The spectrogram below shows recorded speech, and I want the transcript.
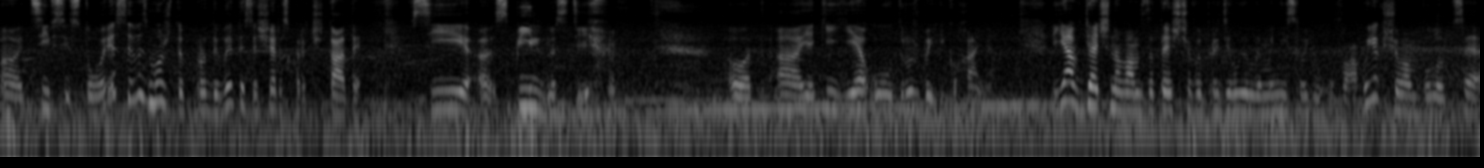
е, ці всі сторіс, і ви зможете продивитися ще раз перечитати всі е, спільності, от, які є у дружбі і кохання. Я вдячна вам за те, що ви приділили мені свою увагу. Якщо вам було це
